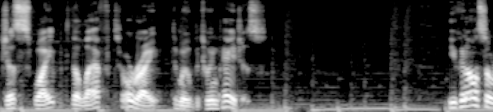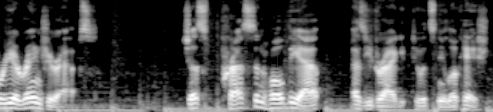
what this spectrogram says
Just swipe to the left or right to move between pages. You can also rearrange your apps. Just press and hold the app as you drag it to its new location.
